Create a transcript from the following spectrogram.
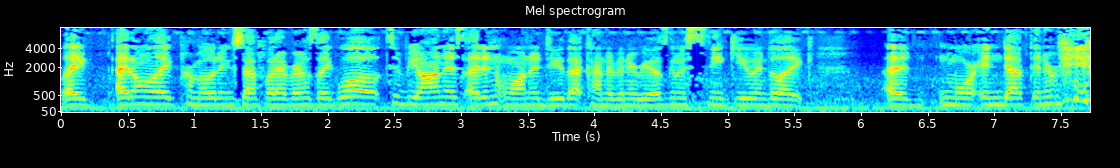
Like, I don't like promoting stuff, whatever. I was like, well, to be honest, I didn't want to do that kind of interview. I was gonna sneak you into like a more in-depth interview.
